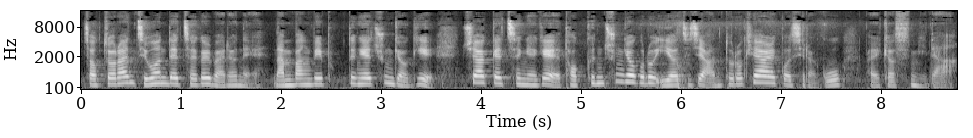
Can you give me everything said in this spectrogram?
적절한 지원 대책을 마련해 난방비 폭등의 충격이 취약계층에게 더 큰 충격으로 이어지지 않도록 해야 할 것이라고 밝혔습니다. 있습니다.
